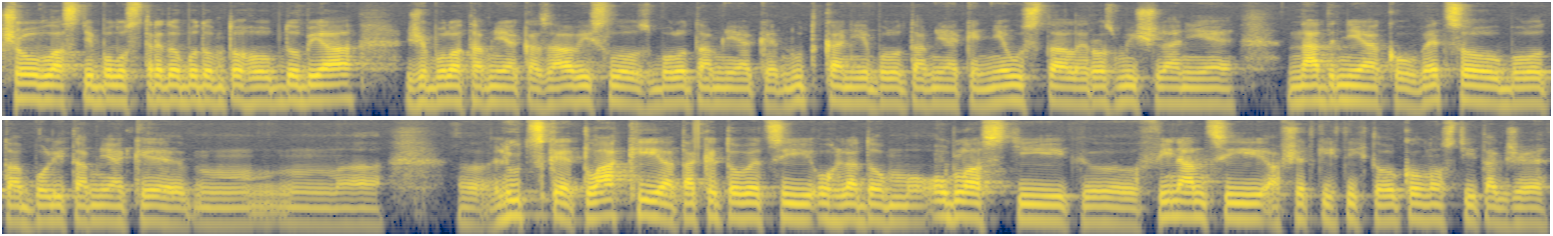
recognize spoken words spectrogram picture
čo vlastne bolo stredobodom toho obdobia, že bola tam nejaká závislosť, bolo tam nejaké nutkanie, bolo tam nejaké neustále rozmýšľanie nad nejakou vecou, bolo tam, boli tam nejaké mm, ľudské tlaky a takéto veci ohľadom oblasti, financií a všetkých týchto okolností, takže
